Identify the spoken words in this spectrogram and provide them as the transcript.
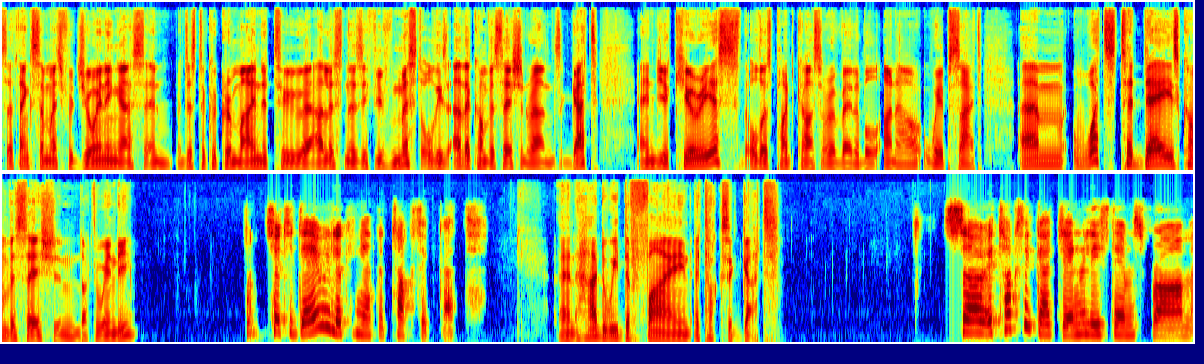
so thanks so much for joining us. And just a quick reminder to uh, our listeners if you've missed all these other conversation rounds, gut and you're curious, all those podcasts are available on our website. Um, what's today's conversation, Dr. Wendy? So today we're looking at the toxic gut. And how do we define a toxic gut? So, a toxic gut generally stems from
